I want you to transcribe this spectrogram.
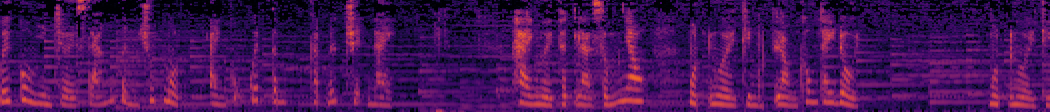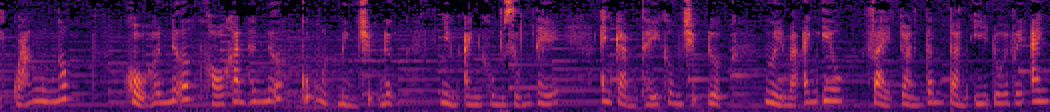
Cuối cùng nhìn trời sáng từng chút một, anh cũng quyết tâm cắt đứt chuyện này. Hai người thật là giống nhau, một người thì một lòng không thay đổi. Một người thì quá ngu ngốc, khổ hơn nữa, khó khăn hơn nữa cũng một mình chịu đựng. Nhưng anh không giống thế, anh cảm thấy không chịu được. Người mà anh yêu phải toàn tâm toàn ý đối với anh,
